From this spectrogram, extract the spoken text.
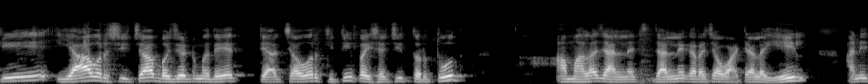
की या वर्षीच्या बजेटमध्ये त्याच्यावर किती पैशाची तरतूद आम्हाला जालन्याची जालनेकराच्या वाट्याला येईल आणि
